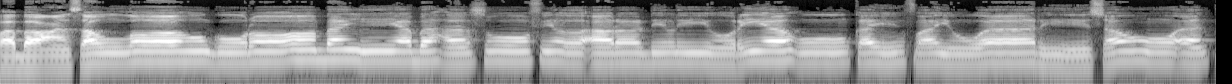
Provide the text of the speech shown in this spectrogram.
فبعث الله غرابا يبحث في الأرض ليريه كيف يواري سوءة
